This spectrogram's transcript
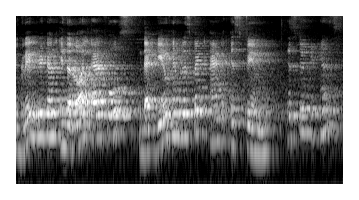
Great Britain in the Royal Air Force, that gave him respect and esteem. Esteem it means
